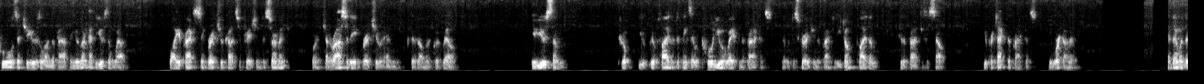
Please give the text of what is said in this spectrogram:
tools that you use along the path, and you learn how to use them well while you're practicing virtue, concentration, discernment, or generosity, virtue, and development of goodwill. You use them to you apply them to things that would pull you away from the practice, that would discourage you in the practice. You don't apply them to the practice itself. You protect the practice. You work on it. And then when the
